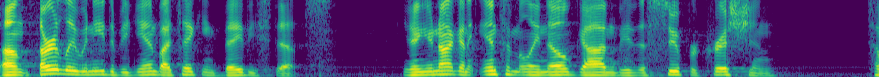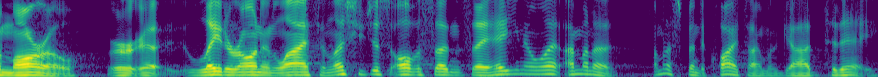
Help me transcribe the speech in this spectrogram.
Um, thirdly, we need to begin by taking baby steps. You know, you're not going to intimately know God and be this super Christian tomorrow or uh, later on in life unless you just all of a sudden say, hey, you know what? I'm going to I'm going to spend a quiet time with God today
